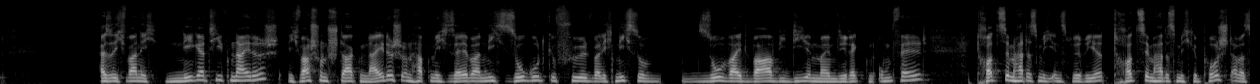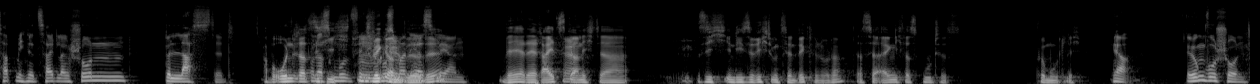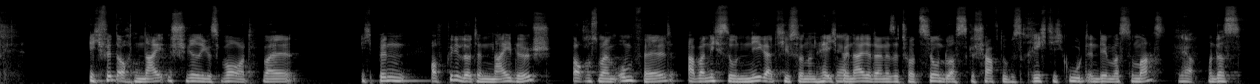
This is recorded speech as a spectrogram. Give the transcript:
Also, ich war nicht negativ neidisch. Ich war schon stark neidisch und habe mich selber nicht so gut gefühlt, weil ich nicht so, so weit war wie die in meinem direkten Umfeld. Trotzdem hat es mich inspiriert, trotzdem hat es mich gepusht, aber es hat mich eine Zeit lang schon belastet. Aber ohne dass und ich das dich triggern würde, wäre ja der Reiz ja. gar nicht da, sich in diese Richtung zu entwickeln, oder? Das ist ja eigentlich was Gutes. Vermutlich. Ja, irgendwo schon. Ich finde auch Neid ein schwieriges Wort, weil ich bin auf viele Leute neidisch, auch aus meinem Umfeld, aber nicht so negativ, sondern hey, ich ja. beneide deine Situation, du hast es geschafft, du bist richtig gut in dem, was du machst. Ja. Und das,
